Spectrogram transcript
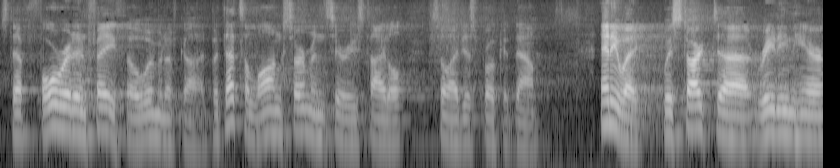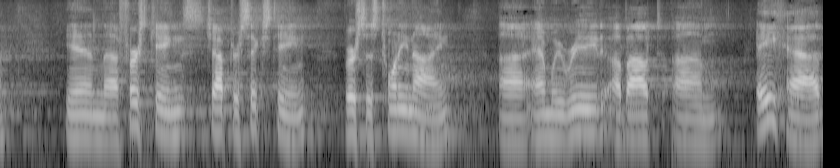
Step forward in faith, O women of God. But that's a long sermon series title, so I just broke it down. Anyway, we start uh, reading here in uh, 1 Kings chapter 16, verses 29, uh, and we read about um, Ahab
